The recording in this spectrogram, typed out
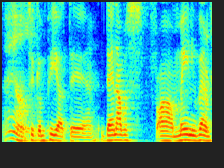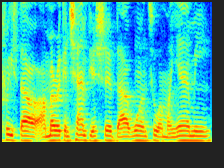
Damn. to compete out there. Then I was um, main event freestyle American Championship that I won to in Miami.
